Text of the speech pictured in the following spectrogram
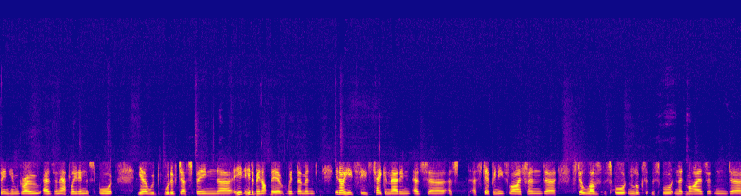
seen him grow as an athlete in the sport, yeah, would would have just been uh, he'd, he'd have been up there with them, and you know, he's he's taken that in as a, a, a step in his life, and uh, still loves the sport and looks at the sport and admires it, and uh,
